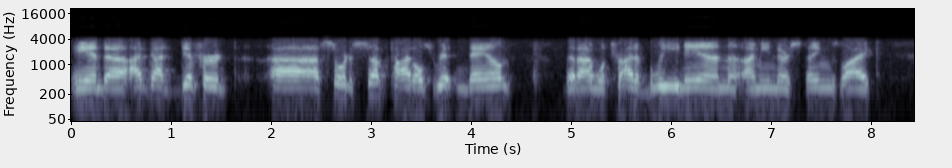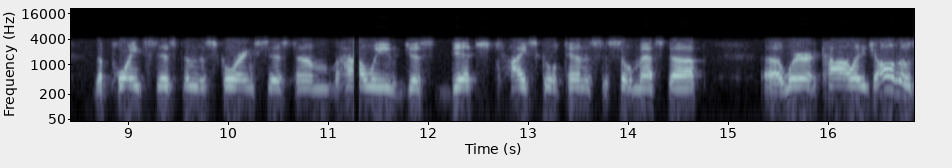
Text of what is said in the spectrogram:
and uh, I've got different uh, sort of subtitles written down that I will try to bleed in. I mean, there's things like the point system, the scoring system, how we've just ditched high school tennis is so messed up. Uh, we're at college, all those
